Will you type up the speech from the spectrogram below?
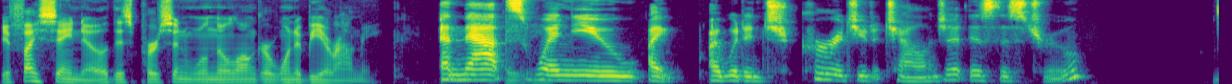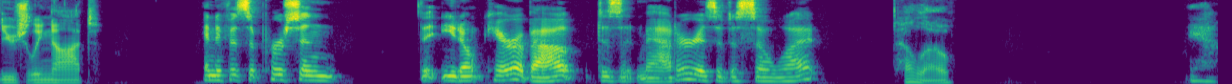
If I say no, this person will no longer want to be around me. And that's Maybe. when you, I, I would encourage you to challenge it. Is this true? Usually not. And if it's a person that you don't care about, does it matter? Is it a so what? Hello. Yeah.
